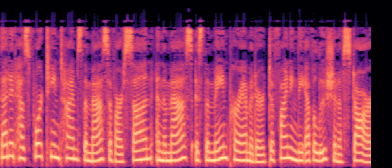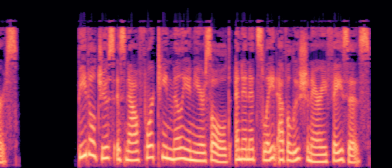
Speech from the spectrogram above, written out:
that it has 14 times the mass of our Sun and the mass is the main parameter defining the evolution of stars. Betelgeuse is now 14 million years old and in its late evolutionary phases.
